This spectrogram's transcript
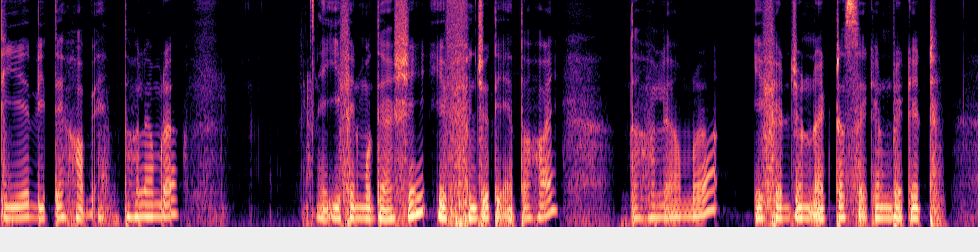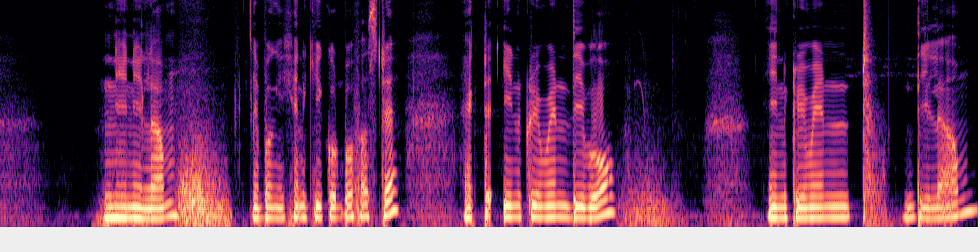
দিয়ে দিতে হবে। তাহলে আমরা ইফের মধ্যে আসি, ইফ যদি এত হয়, তাহলে আমরা ইফের জন্য একটা সেকেন্ড ব্র্যাকেট নিয়ে নিলাম। এবং এখানে কি করব ফার্স্টে একটা ইনক্রিমেন্ট দিব। ইনক্রিমেন্ট দিলাম।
